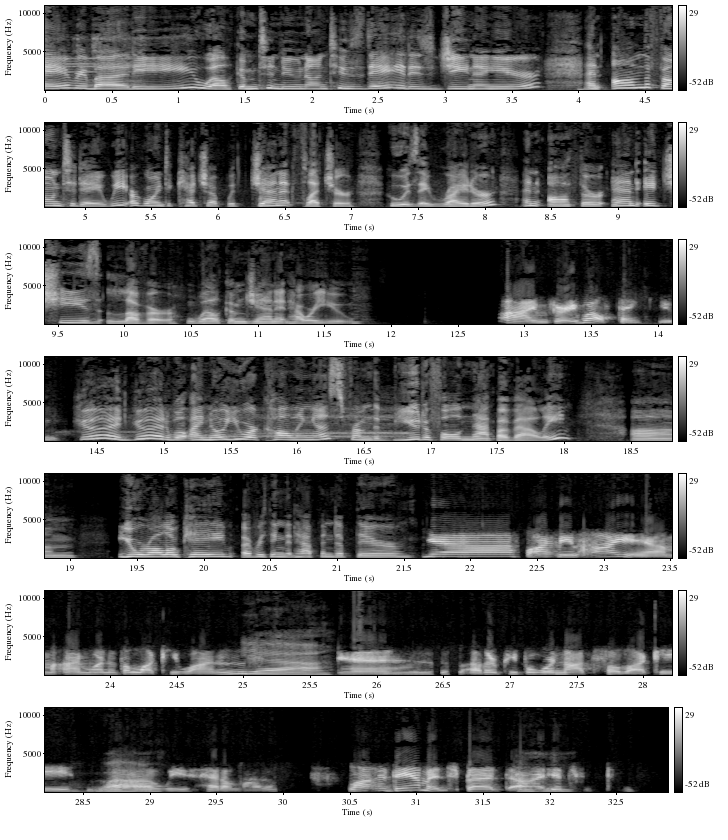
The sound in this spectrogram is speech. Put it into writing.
Hey, everybody. Welcome to Noon on Tuesday. It is Gina here. And on the phone today, we are going to catch up with Janet Fletcher, who is a writer, an author, and a cheese lover. Welcome, Janet. How are you? I'm very well, thank you. Good, good. Well, I know you are calling us from the beautiful Napa Valley. Um, you were all okay? Everything that happened up there? Yeah, well, I mean, I am. I'm one of the lucky ones. Yeah. And other people were not so lucky. Wow. Uh, we had a lot of lot of damage, but uh, Mhm. it's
